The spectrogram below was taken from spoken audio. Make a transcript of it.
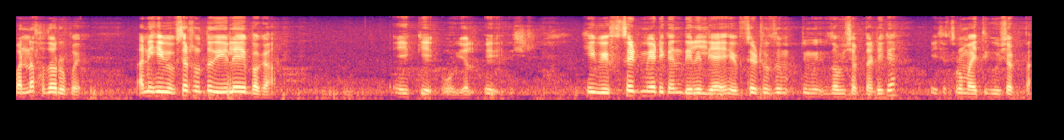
पन्नास हजार रुपये. आणि ही वेबसाईटसुद्धा दिलेलं आहे बघा. ए के ओ एल ए ही वेबसाईट मी या ठिकाणी दिलेली आहे. वेबसाईटवर तुम्ही जाऊ शकता ठीक आहे? याच्या थ्रू माहिती घेऊ शकता.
